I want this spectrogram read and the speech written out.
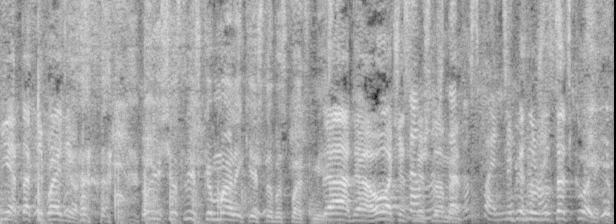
Нет, так не пойдет. Вы еще слишком маленькие, чтобы спать вместе. Да, да, очень Нам смешно, Мэтт. Тебе нужно стать комиком.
